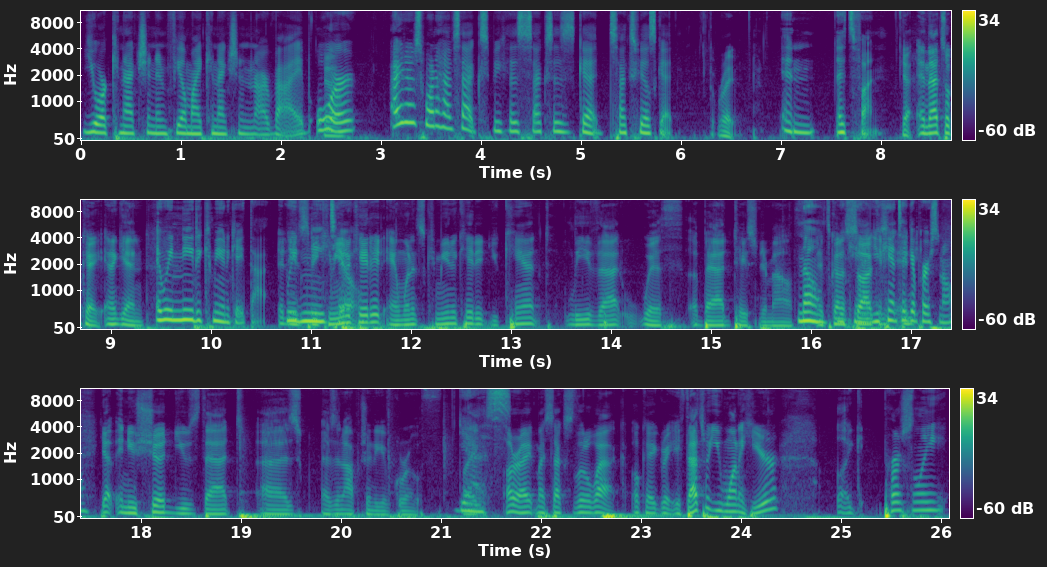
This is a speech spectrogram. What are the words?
your connection and feel my connection and our vibe. Or I just want to have sex because sex is good. Sex feels good. Right. And it's fun. Yeah, and that's okay. And again, And we need to communicate that. it we needs to be communicated, and when it's communicated, you can't leave that with a bad taste in your mouth. No, it's gonna you can't. suck. You and- can't take it personal. Yep, and you should use that as as an opportunity of growth. Like, Yes. all right, my sex is a little whack. Okay, great. If that's what you want to hear, like personally,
